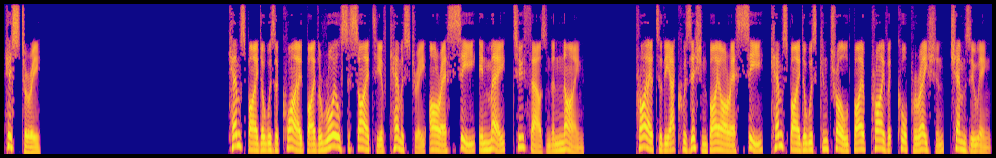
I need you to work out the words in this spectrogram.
History ChemSpider was acquired by the Royal Society of Chemistry (RSC) in May 2009. Prior to the acquisition by RSC, ChemSpider was controlled by a private corporation, ChemZoo Inc.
